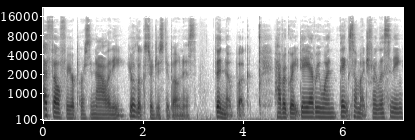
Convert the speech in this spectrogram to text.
I fell for your personality. Your looks are just a bonus. The Notebook. Have a great day, everyone. Thanks so much for listening.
